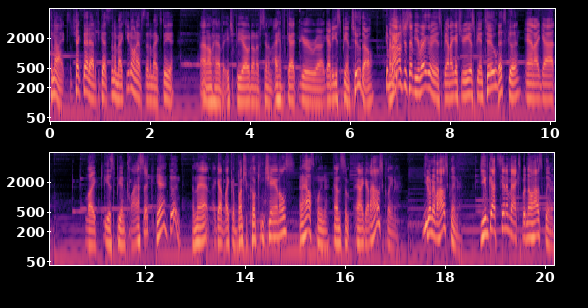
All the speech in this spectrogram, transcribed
tonight. So check that out if you got Cinemax. You don't have Cinemax, do you? I don't have HBO, don't have cinema. I have got your uh, got ESPN two though. Good and for I don't just have your regular ESPN. I got your ESPN two, That's good. and I got like ESPN Classic Yeah, good. and that. I got like a bunch of cooking channels And a house cleaner. and some. And I got a house cleaner. You don't have a house cleaner. You've got Cinemax, but no house cleaner.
